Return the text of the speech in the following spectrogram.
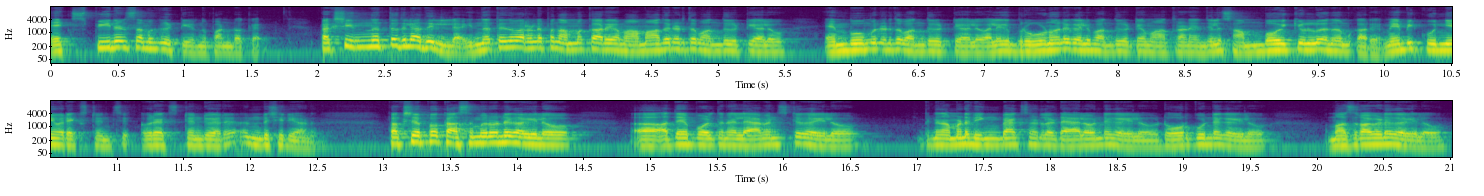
എക്സ്പീരിയൻസ് നമുക്ക് കിട്ടിയിരുന്നു പണ്ടൊക്കെ. പക്ഷെ ഇന്നത്തെ ഇതിൽ അതില്ല. ഇന്നത്തെ എന്ന് പറഞ്ഞപ്പോൾ നമുക്കറിയാം അമാദിന്റെ അടുത്ത് പന്ത് കിട്ടിയാലോ എംബൂമിന്റെ അടുത്ത് പന്ത് കിട്ടിയാലോ അല്ലെങ്കിൽ ബ്രൂണോന്റെ കയ്യിൽ പന്ത് കിട്ടിയാൽ മാത്രമാണ് എന്തെങ്കിലും സംഭവിക്കുള്ളൂ എന്ന് നമുക്കറിയാം. മേ ബി കുഞ്ഞിയ ഒരു എക്സ്റ്റെൻസ് ഒരു എക്സ്റ്റെന്റ് വരെ ഉണ്ട് ശരിയാണ്. പക്ഷേ ഇപ്പോൾ കസമറോന്റെ കയ്യിലോ അതേപോലെ തന്നെ ലാമൻസിന്റെ കയ്യിലോ പിന്നെ നമ്മുടെ വിങ് ബാക്ക് ആയിട്ടുള്ള ഡാലോന്റെ കയ്യിലോ ഡോർഗുന്റെ കയ്യിലോ മസ്രാവിയുടെ കയ്യിലോ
